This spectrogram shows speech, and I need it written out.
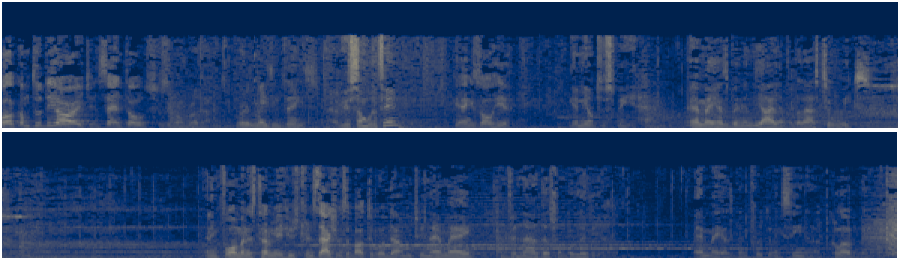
Welcome to DR, Agent Santos. How's it going, brother? What amazing things. Have you assembled a team? Gang is all here. Get me up to speed. MA has been in the island for the last two weeks. An informant is telling me a huge transaction is about to go down between MA and Fernandez from Bolivia. MA has been frequently seen in a club lately.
